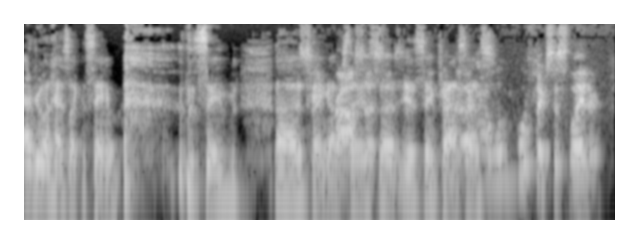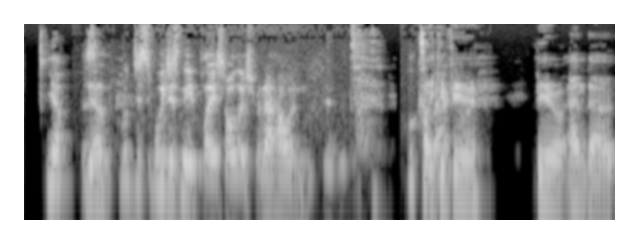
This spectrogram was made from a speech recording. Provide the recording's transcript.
everyone has like the same the same uh, same process. So, yeah, same process. Like, oh, we'll, we'll, fix this later. Yep. This yep. Is, we'll just we just need placeholders for now, and we'll it's like if you if you end a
